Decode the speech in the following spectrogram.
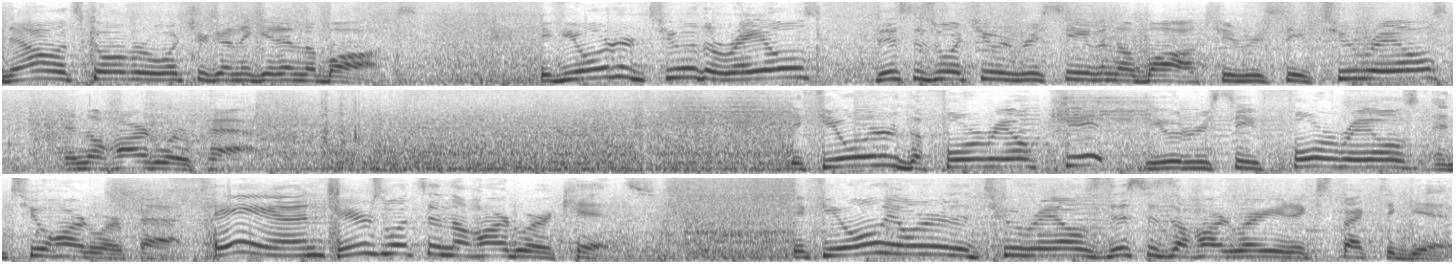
Now let's go over what you're gonna get in the box. If you ordered two of the rails, this is what you would receive in the box. You'd receive two rails and the hardware pack. If you ordered the four rail kit, you would receive four rails and two hardware packs. And here's what's in the hardware kits. If you only order the two rails, this is the hardware you'd expect to get.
